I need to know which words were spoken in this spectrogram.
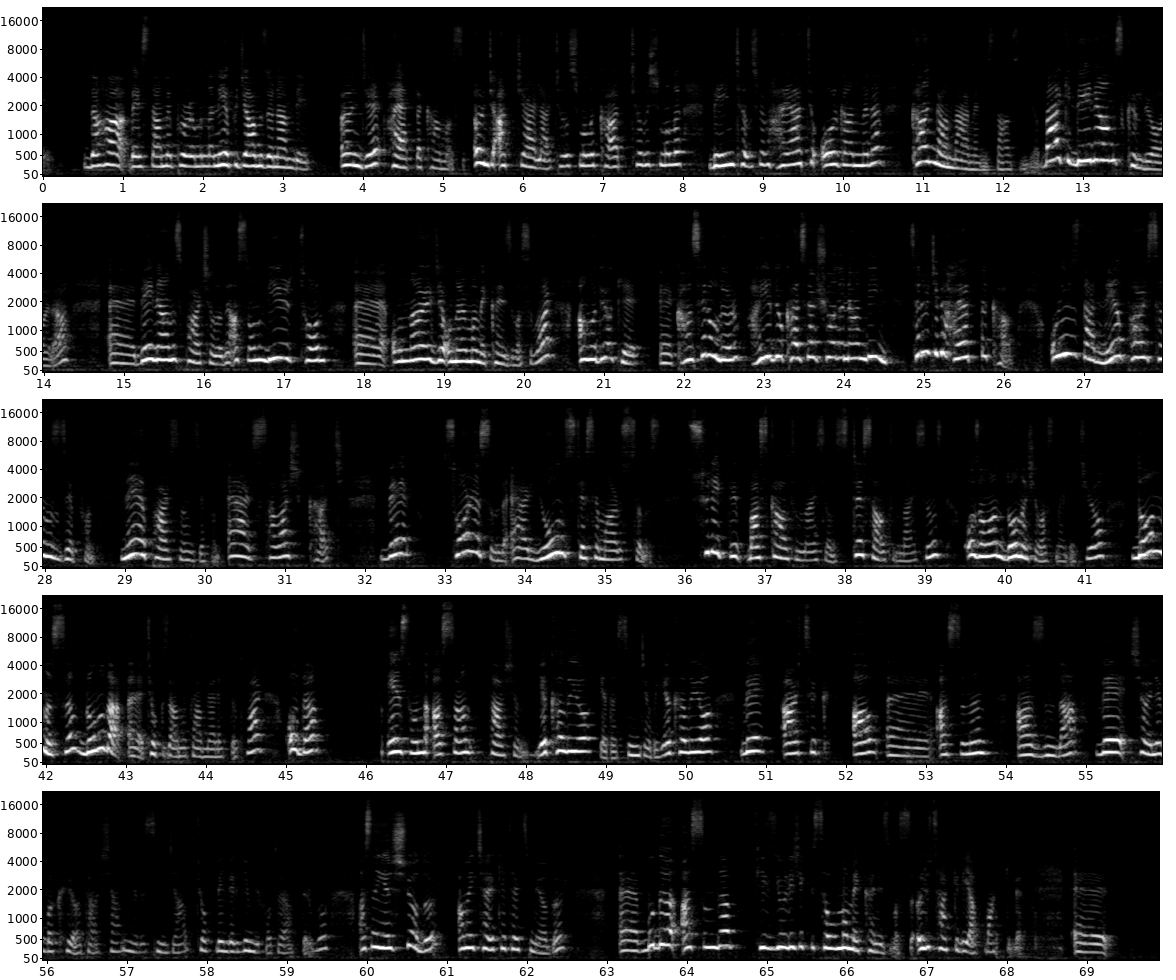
daha beslenme programında ne yapacağımız önemli değil. Önce hayatta kalması. Önce akciğerler çalışmalı, kalp çalışmalı, beyin çalışmalı, hayati organlara kan göndermemiz lazım diyor. Belki DNA'nız kırılıyor o ara. E, DNA'nız parçalanıyor. Aslında onun bir ton e, onlarca onarma mekanizması var. Ama diyor ki e, kanser oluyorum. Hayır diyor kanser şu an önemli değil. Sen önce bir hayatta kal. O yüzden ne yaparsanız yapın. Ne yaparsanız yapın. Eğer savaş kaç ve sonrasında eğer yoğun strese maruzsanız, sürekli baskı altındaysanız, stres altındaysanız o zaman don aşamasına geçiyor. Don nasıl? Don'u da e, çok güzel anlatan bir anekdot var. O da en sonunda aslan tavşanı yakalıyor ya da sincabı yakalıyor ve artık av e, aslanın ağzında ve şöyle bakıyor tavşan ya da sincap. Çok belirgin bir fotoğraftır bu. Aslında yaşıyordur ama hiç hareket etmiyordur. E, bu da aslında fizyolojik bir savunma mekanizması. Ölü taklidi yapmak gibi. E,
